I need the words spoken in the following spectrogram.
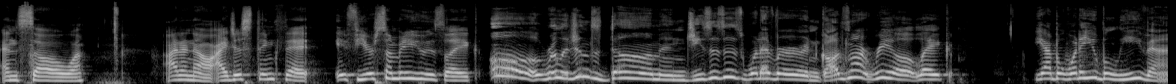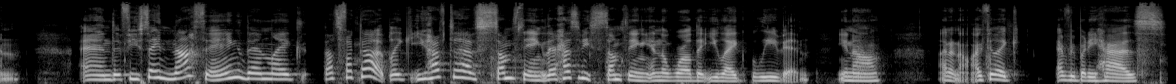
And so I don't know. I just think that if you're somebody who's like, oh, religion's dumb and Jesus is whatever and God's not real, like, yeah, but what do you believe in? And if you say nothing, then like that's fucked up. Like you have to have something. There has to be something in the world that you like believe in, you know? I don't know. I feel like everybody has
